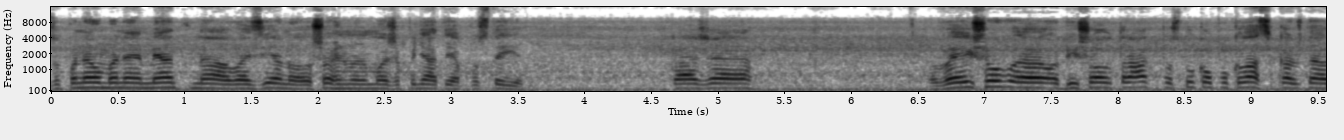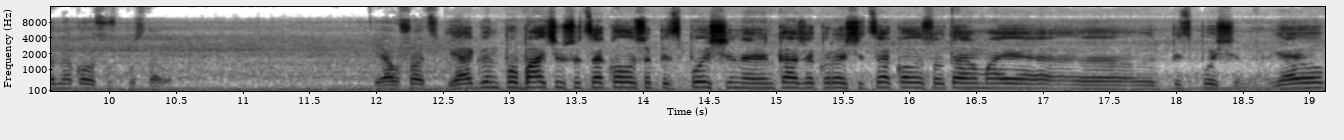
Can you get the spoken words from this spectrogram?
Зупинив мене мент на вазі, ну що він мене може поняти, я постоїв. Каже, вийшов, е, обійшов трак, постукав по колесу, каже, тебе одне колесо спустило. Я в шоці. Як він побачив, що це колесо підспущене, він каже, коротше, це колесо в тебе має е, підспущене. Я його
